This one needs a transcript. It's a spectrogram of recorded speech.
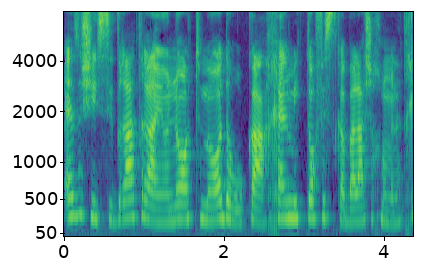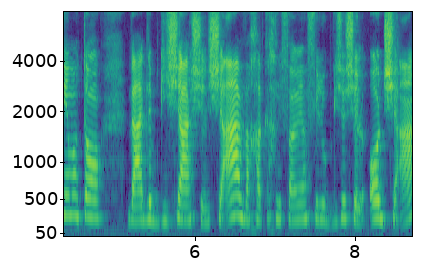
איזושהי סדרת רעיונות מאוד ארוכה, החל מטופס קבלה שאנחנו מנתחים אותו, ועד לפגישה של שעה, ואחר כך לפעמים אפילו פגישה של עוד שעה,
